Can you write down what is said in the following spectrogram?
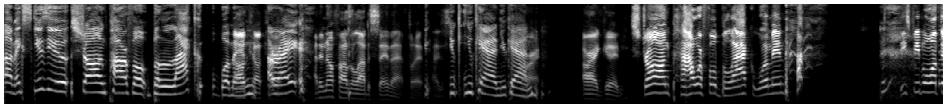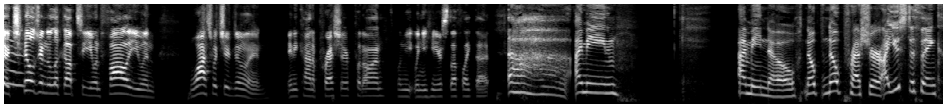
Um, excuse you, strong, powerful black woman. Okay, okay. All right. I didn't know if I was allowed to say that, but I just. You you can you can. All right. All right, good. Strong, powerful black woman. These people want their children to look up to you and follow you and watch what you're doing. Any kind of pressure put on when you when you hear stuff like that? Uh, I mean, I mean, no, no, no pressure. I used to think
